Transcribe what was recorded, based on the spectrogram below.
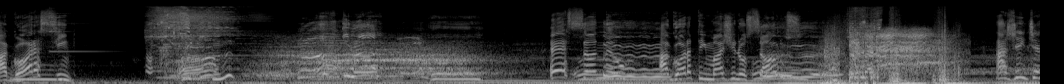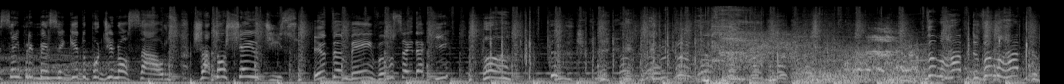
Agora sim. Essa não! Agora tem mais dinossauros? A gente é sempre perseguido por dinossauros. Já tô cheio disso. Eu também. Vamos sair daqui. Vamos rápido, vamos rápido!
